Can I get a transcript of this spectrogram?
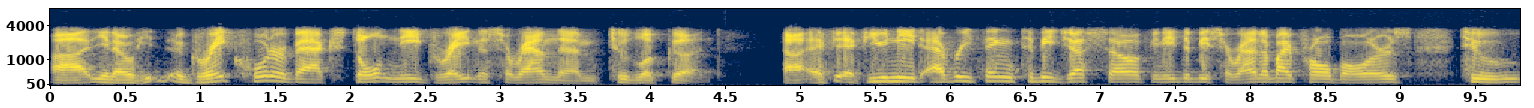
Uh, you know, he, great quarterbacks don't need greatness around them to look good. Uh, if, if you need everything to be just so, if you need to be surrounded by Pro Bowlers to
